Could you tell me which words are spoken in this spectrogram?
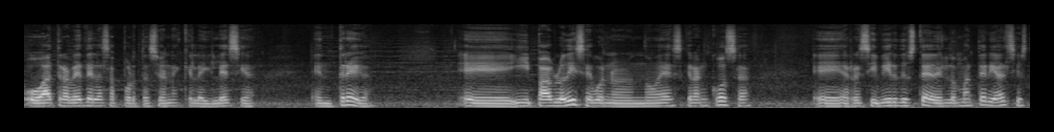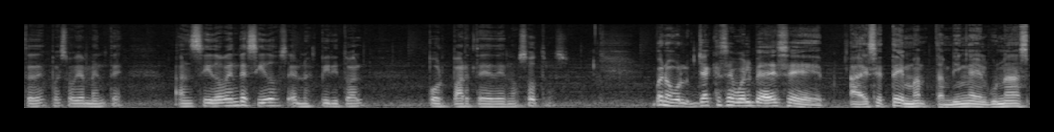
o a través de las aportaciones que la iglesia entrega. Eh, y Pablo dice, bueno, no es gran cosa eh, recibir de ustedes lo material si ustedes pues obviamente han sido bendecidos en lo espiritual por parte de nosotros. Bueno, ya que se vuelve a ese, a ese tema, también hay algunas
